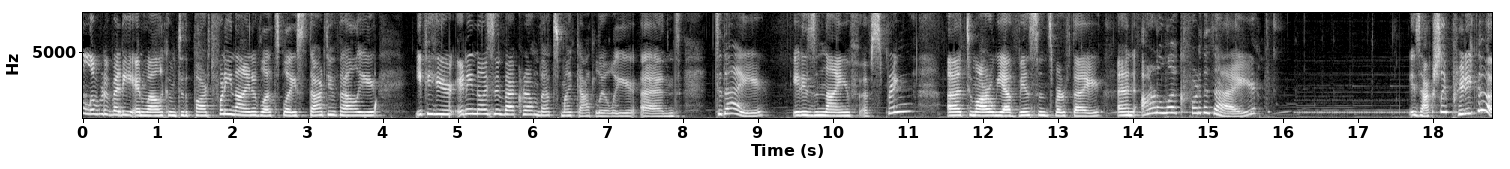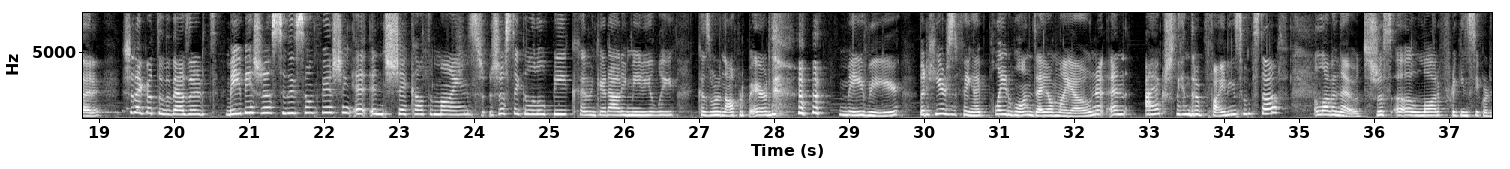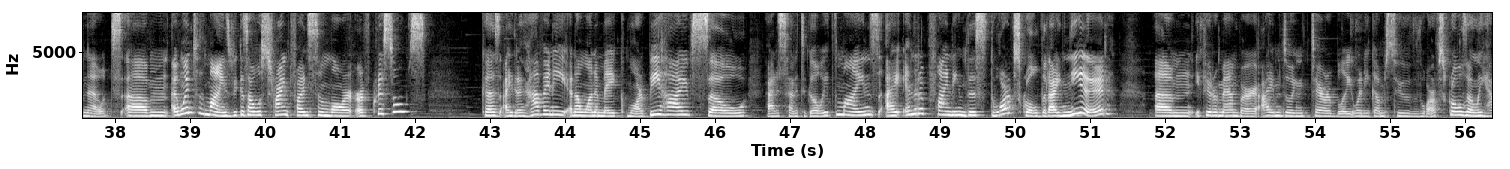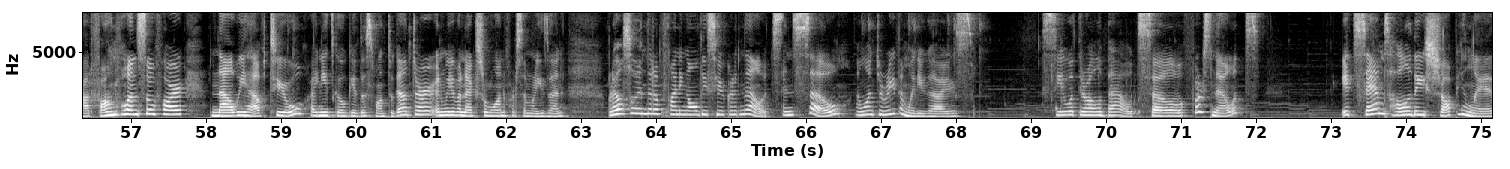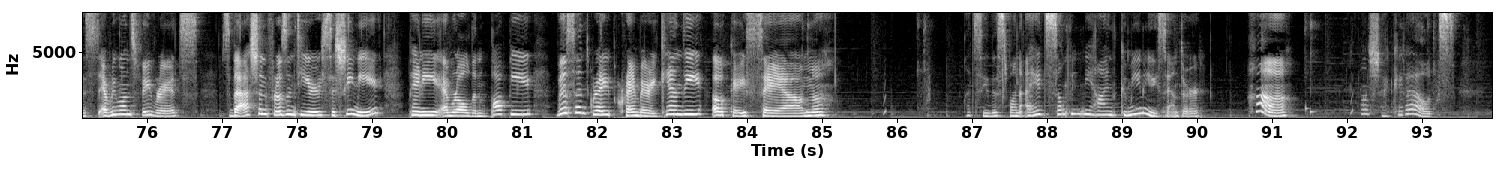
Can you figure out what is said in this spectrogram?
Hello everybody and welcome to the part 49 of Let's Play Stardew Valley. If you hear any noise in the background, that's my cat Lily and today it is the 9th of spring. Uh, tomorrow we have Vincent's birthday and our luck for the day is actually pretty good. Should I go to the desert? Maybe just to do some fishing and check out the mines. Just take a little peek and get out immediately because we're not prepared. Maybe. But here's the thing, I played one day on my own and I actually ended up finding some stuff. A lot of notes, just a lot of freaking secret notes. Um, I went to the mines because I was trying to find some more earth crystals because I didn't have any and I want to make more beehives, so I decided to go with mines. I ended up finding this dwarf scroll that I needed. Um, if you remember, I'm doing terribly when it comes to the dwarf scrolls. I only had found one so far. Now we have two. I need to go give this one to Gunther, and we have an extra one for some reason. But I also ended up finding all these secret notes, and so I want to read them with you guys. See what they're all about. So, first note it's Sam's holiday shopping list, everyone's favorites. Sebastian Frozen tears, Sashimi, Penny Emerald and Poppy, Vincent Grape Cranberry Candy. Okay, Sam. Let's see this one. I hid something behind the community center. Huh. I'll check it out.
